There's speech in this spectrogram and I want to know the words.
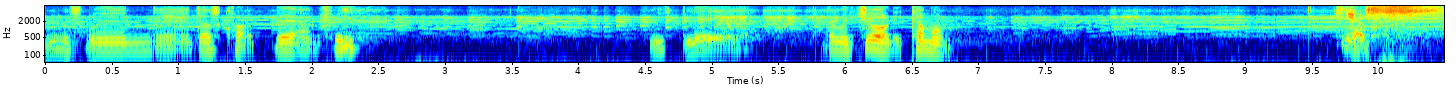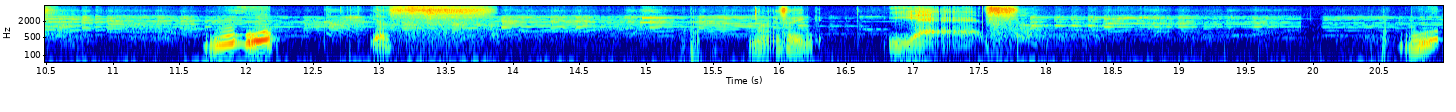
this wind, uh, does quite a bit actually. Leaf Blade. Come on, surely, come on. Yes! Whoop! Yes! Nice thing. Yes! Whoop!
